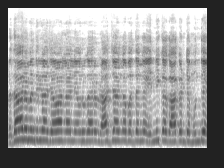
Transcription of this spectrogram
ప్రధానమంత్రిగా జవహర్లాల్ నెహ్రూ గారు రాజ్యాంగబద్ధంగా ఎన్నిక కాకంటే ముందే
